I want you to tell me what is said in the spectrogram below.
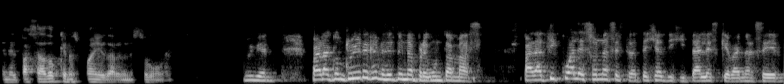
en el pasado que nos pueden ayudar en este momento. Muy bien. Para concluir, déjame hacerte una pregunta más. Para ti, ¿cuáles son las estrategias digitales que van a hacer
